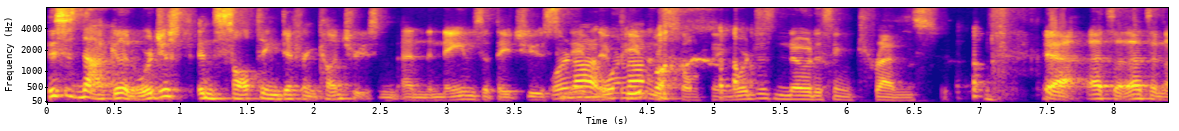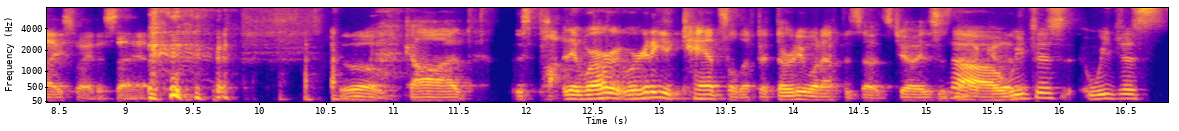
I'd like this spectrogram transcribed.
This is not good. We're just insulting different countries and, and the names that they choose We're to name not their we're not people. insulting. We're just noticing trends. yeah, that's a that's a nice way to say it. oh God, this we're already- we're gonna get canceled after 31 episodes, Joey. This is not no, good. we just we just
